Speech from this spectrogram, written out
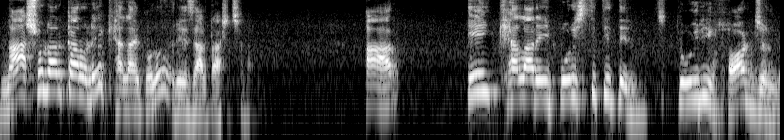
না শোনার কারণে খেলায় কোনো রেজাল্ট আসছে না। আর এই খেলার এই পরিস্থিতিতে তৈরি হওয়ার জন্য,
